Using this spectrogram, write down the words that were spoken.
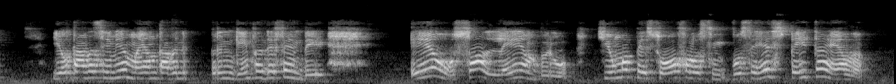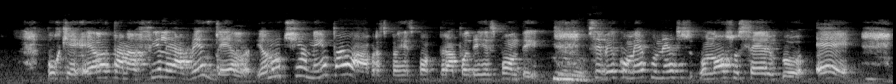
E eu tava sem minha mãe, eu não tava pra ninguém pra defender. Eu só lembro que uma pessoa falou assim, você respeita ela. Porque ela tá na fila, é a vez dela. Eu não tinha nem palavras pra respo- pra poder responder. Você vê como é que o nosso, o nosso cérebro é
